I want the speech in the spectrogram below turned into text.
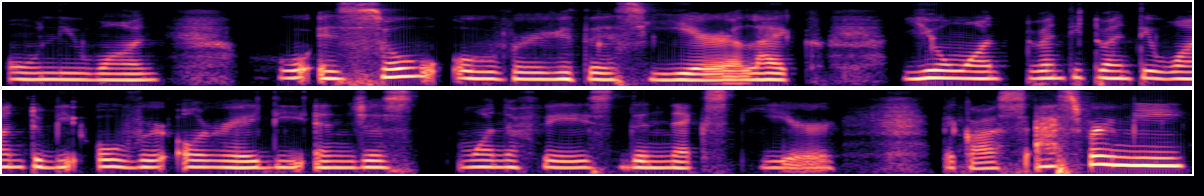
only one who is so over this year. Like you want 2021 to be over already and just want to face the next year. Because as for me,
